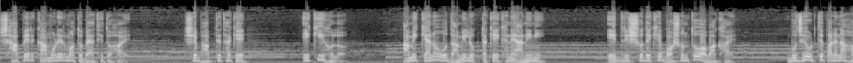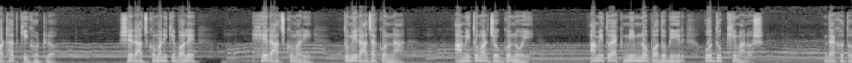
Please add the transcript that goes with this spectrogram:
সাপের কামড়ের মতো ব্যথিত হয়। সে ভাবতে থাকে, এ কি হল? আমি কেন ও দামি লোকটাকে এখানে আনিনি? এ দৃশ্য দেখে বসন্তও অবাক হয়। বুঝে উঠতে পারে না হঠাৎ কি ঘটল। সে রাজকুমারীকে বলে, হে রাজকুমারী, তুমি রাজাকন্যা আমি তোমার যোগ্য নই। আমি তো এক নিম্ন পদবীর ও দুঃখী মানুষ। দেখো তো,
